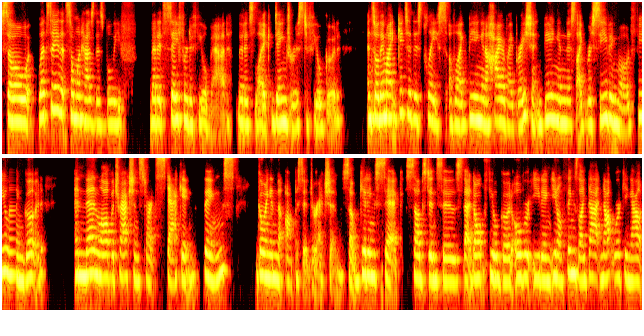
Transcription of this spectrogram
So let's say that someone has this belief that it's safer to feel bad, that it's like dangerous to feel good. And so they might get to this place of like being in a higher vibration, being in this like receiving mode, feeling good. And then law of attraction starts stacking things going in the opposite direction. So getting sick, substances that don't feel good, overeating, you know, things like that, not working out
